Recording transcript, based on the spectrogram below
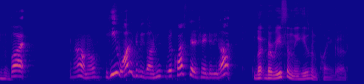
Mhm. But I don't know. He wanted to be gone. He requested a trade, did he not? But but recently he's been playing good.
